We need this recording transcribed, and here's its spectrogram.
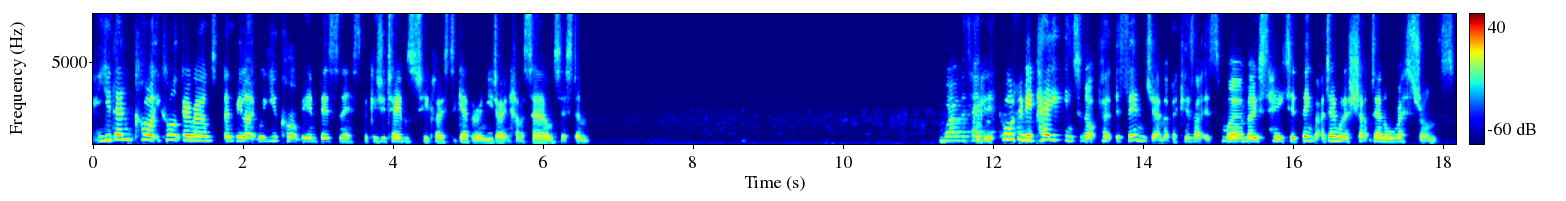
you then can't you can't go around and be like, well, you can't be in business because your tables are too close together and you don't have a sound system. Are the? It's causing me pain to not put this in, Gemma, because it's my most hated thing. But I don't want to shut down all restaurants.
